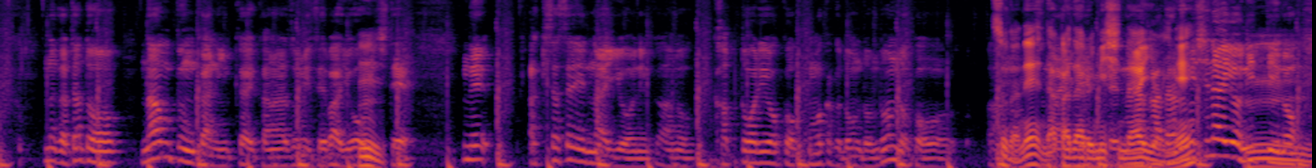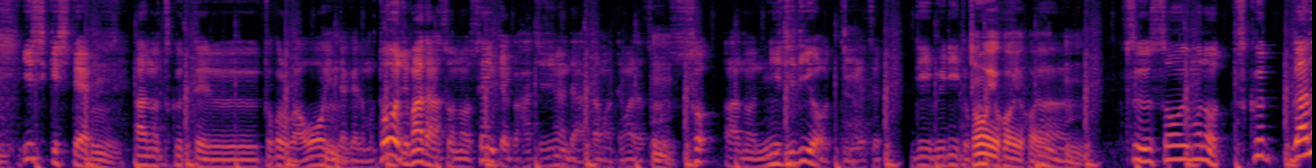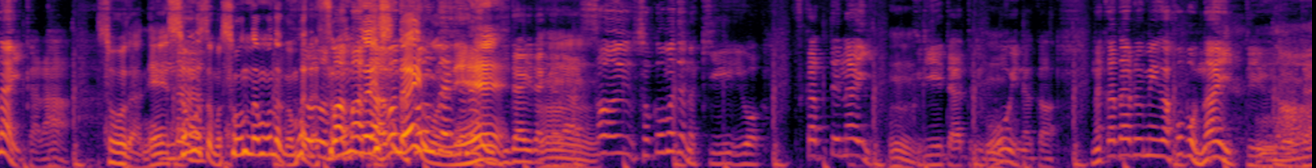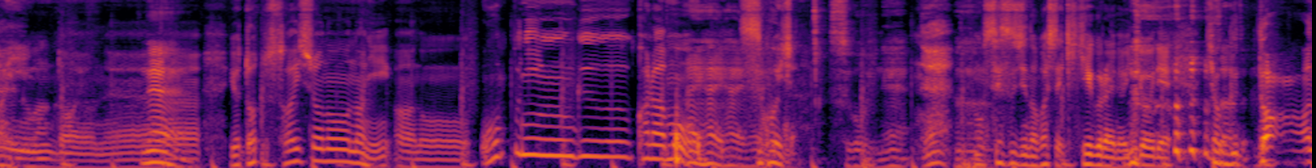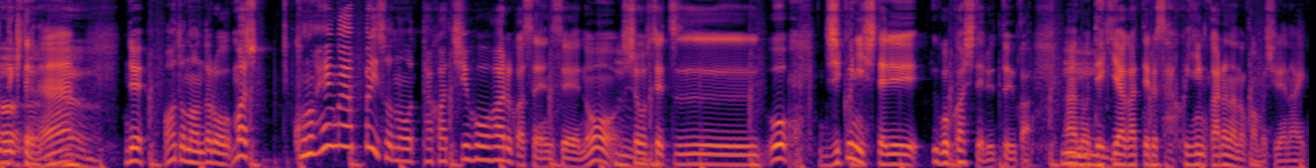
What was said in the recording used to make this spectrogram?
なんかちゃんと何分かに1回必ず見せば用意して、で飽きさせないようにあのカット割りをこう細かくどんどんどんどんこうそうだね。中だるみしないようにね。中だるみしないようにっていうのをうん。意識して、あの作ってるところが多いんだけども、当時まだその1980年代頭ってまだその、そあの二次利用っていうやつ DVD とか。ほいほいほい、うそういうものを作らないから。そうだね。そもそもそんなものがまだ存在しないもんまだ存在しないね時代だそういうそこまでの気を使ってないクリエイターっていうのが多い中、中だるみがほぼないっていう状ないんだよね。ねえ。いやだって最初の何？あのオープニングからもうはいはいはいはい。すごいじゃない？すごいね。ね、もう背筋伸ばして聴けぐらいの勢いで曲 ドーンってきてね、うんうん。であとなんだろう。まあしこの辺がやっぱりその高千穂遥先生の小説を軸にして動かしてるというか、あのうん出来上がってる作品からなのかもしれないん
